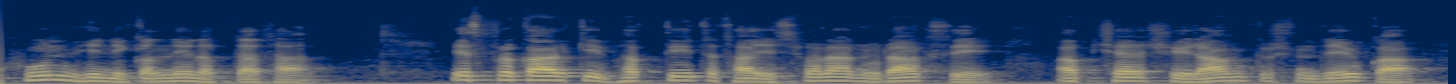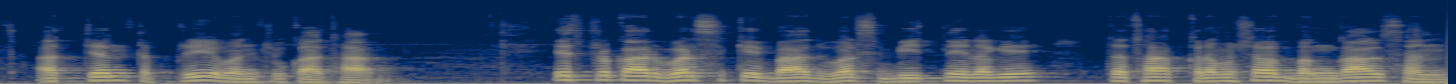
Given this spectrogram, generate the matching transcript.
खून भी निकलने लगता था। इस प्रकार की भक्ति तथा ईश्वरानुराग से अक्षय श्री रामकृष्ण देव का अत्यंत प्रिय बन चुका था। इस प्रकार वर्ष के बाद वर्ष बीतने लगे तथा क्रमशः बंगाल सन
